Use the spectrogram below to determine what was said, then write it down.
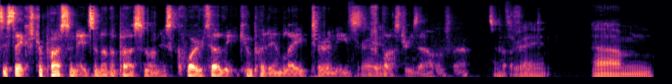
this extra person, it's another person on his quota that you can put in later, and he's That's right. plaster his hours there. It's that's perfect. right. Um,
